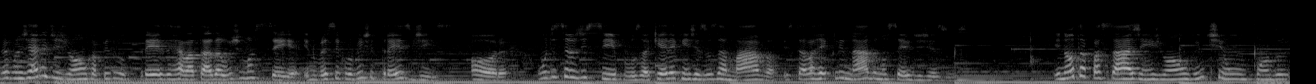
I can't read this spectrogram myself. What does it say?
No Evangelho de João, capítulo 13, é relatada a última ceia, e no versículo 23 diz: Ora, um de seus discípulos, aquele a quem Jesus amava, estava reclinado no seio de Jesus. E noutra passagem, em João 21, quando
